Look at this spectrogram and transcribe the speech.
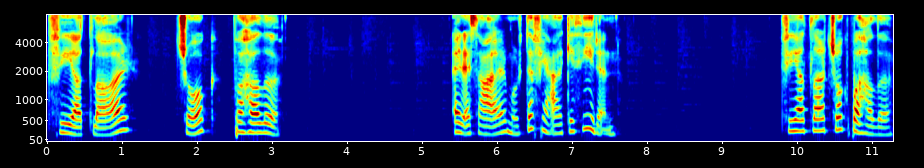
Fiyatlar çok pahalı. الأسعار مرتفعة كثيرا. Fiyatlar çok pahalı.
